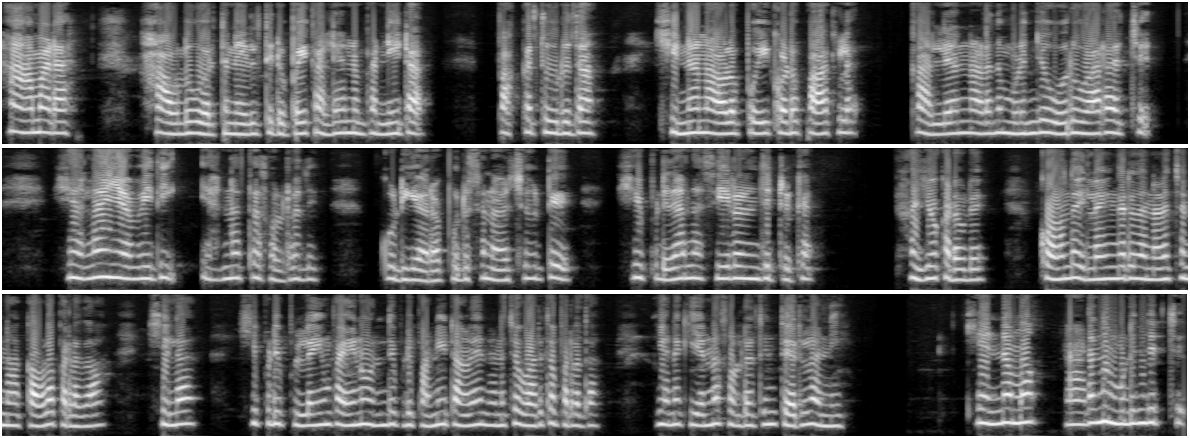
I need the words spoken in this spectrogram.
ஆமாடா. அவளும் ஒருத்தனை இழுத்துட்டு போய் கல்யாணம் பண்ணிட்டா. பக்கத்து ஊரு தான் இன்னும் நான் அவளை போய் கூட பார்க்கல. கல்யாணம் நடந்து முடிஞ்சு ஒரு வாரம் ஆச்சு. எல்லாம் என் விதி. என்னத்த சொல்றது? குடியார புருஷனை வச்சுக்கிட்டு இப்படிதான் நான் சீரழிஞ்சிட்டு இருக்கேன். ஐயோ கடவுளே குழந்தை இல்லைங்கிறத நினைச்சு நான் கவலைப்படுறதா? இல்லை இப்படி பிள்ளையும் பையனும் இருந்து இப்படி பண்ணிட்டாங்களே நினச்சி வருத்தப்படுறதா? எனக்கு என்ன சொல்றதுன்னு தெரில நீ. என்னம்மா நடந்து முடிஞ்சிருச்சு.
